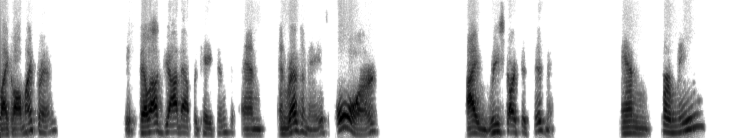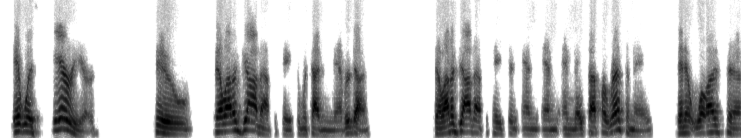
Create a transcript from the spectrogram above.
like all my friends, fill out job applications and, and resumes, or I restart this business. And for me, it was scarier to fill out a job application, which I've never done, fill out a job application and, and, and make up a resume than it was to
